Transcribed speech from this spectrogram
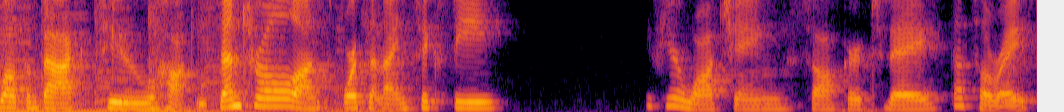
Welcome back to Hockey Central on Sportsnet 960. If you're watching soccer today, that's all right.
